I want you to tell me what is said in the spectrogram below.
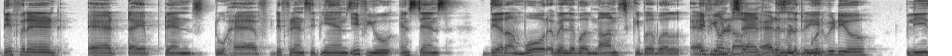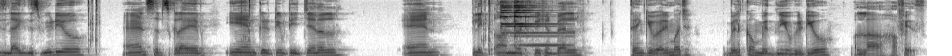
different ad type tends to have different cpms if you instance there are more available non-skippable ads if you understand ad this inventory. is a good video please like this video and subscribe am creativity channel and click on notification bell. Thank you very much. Welcome with new video. Allah hafiz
